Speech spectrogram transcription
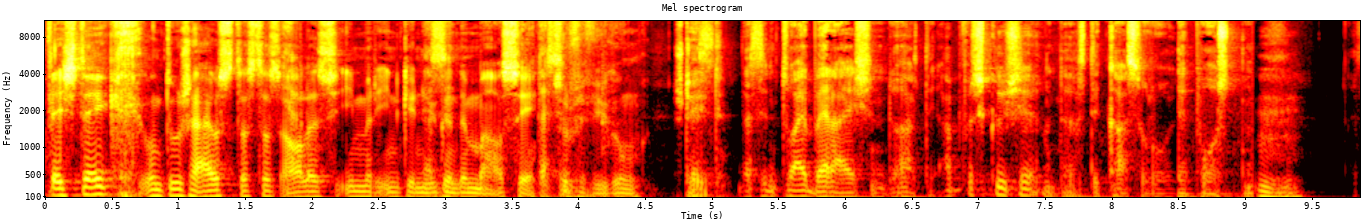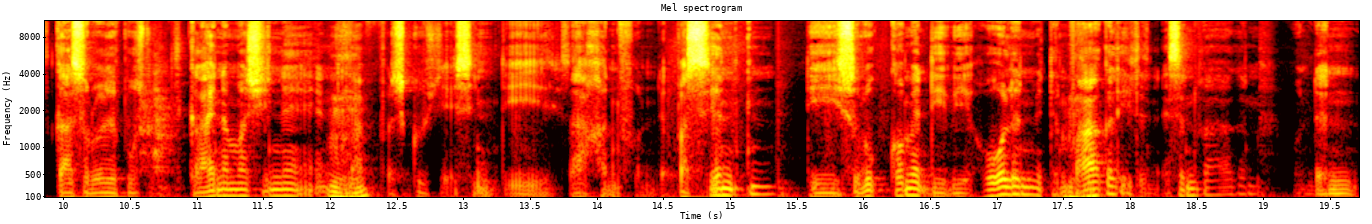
Besteck und du schaust, dass das alles immer in genügendem Maße das zur sind- Verfügung steht. Das sind zwei Bereiche. Du hast die Abwaschküche und du hast die Kasserolleposten. Das Kasserolleposten ist die kleine Maschine. In die Abwaschküche sind die Sachen von den Patienten, die zurückkommen, die wir holen mit dem Wagen, den Essenwagen und dann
